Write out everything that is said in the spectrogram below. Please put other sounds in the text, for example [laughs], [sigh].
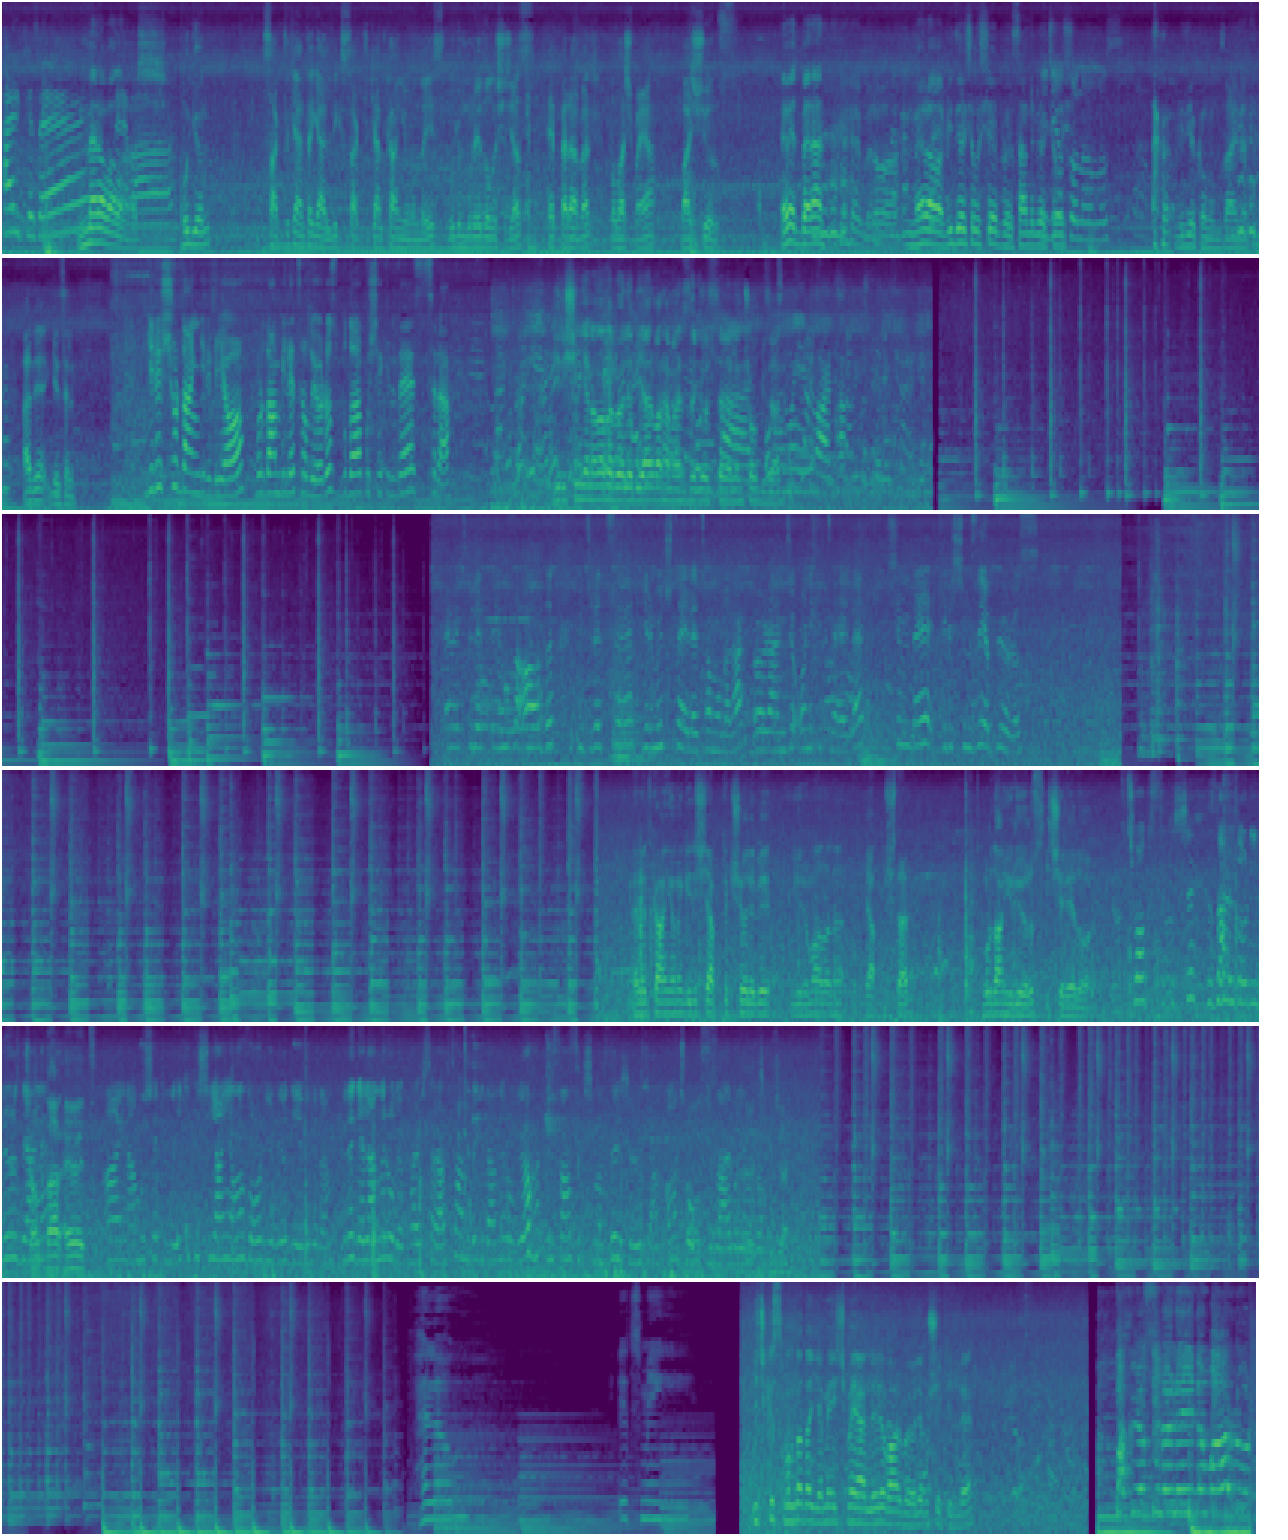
Herkese Merhabalar. merhaba. Bugün Saklıkent'e geldik. Saklıkent Kanyonu'ndayız. Bugün buraya dolaşacağız. Hep beraber dolaşmaya başlıyoruz. Evet Beren. [laughs] Merhaba. Merhaba. Video açılışı yapıyoruz. Sen de bir Video açılış. konuğumuz. [laughs] Video konumuz aynen. Hadi gezelim. Giriş şuradan giriliyor. Buradan bilet alıyoruz. Bu da bu şekilde sıra. Girişin yanına da böyle bir yer var. Hemen size gösterelim. Çok güzel. Oturma yeri var. Tatlı 23 TL tam olarak. Öğrenci 12 TL. Şimdi girişimizi yapıyoruz. Evet kanyona giriş yaptık. Şöyle bir yürüme alanı yapmışlar. Buradan yürüyoruz içeriye doğru. Çok sıkışık, zar zor yürüyoruz yani. Çok dar evet. Aynen bu şekilde. iki kişi yan yana zor yürüyor diyebilirim. Bir de gelenler oluyor karşı taraftan, bir de gidenler oluyor. [laughs] İnsan sıkışması yaşıyoruz şu an. Ama çok güzel, bayıldım. Evet güzel. Hello, it's me. İç kısmında da yeme içme yerleri var böyle bu şekilde. Bakıyorsun öyle yine mağrur.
